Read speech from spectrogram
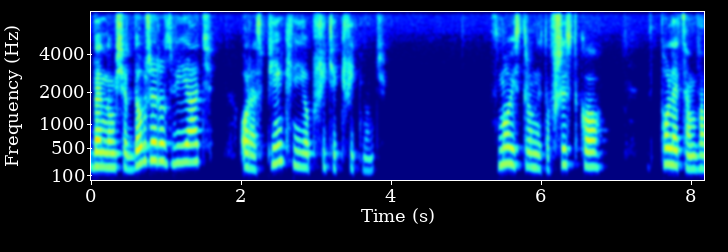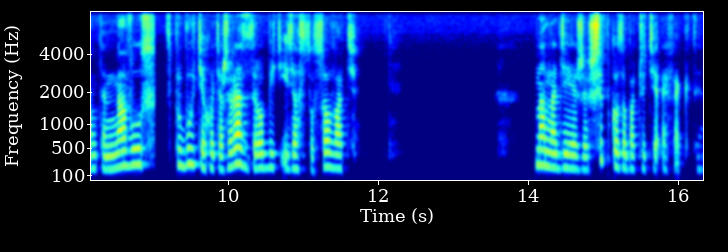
będą się dobrze rozwijać oraz pięknie i obficie kwitnąć. Z mojej strony to wszystko. Polecam Wam ten nawóz. Spróbujcie chociaż raz zrobić i zastosować. Mam nadzieję, że szybko zobaczycie efekty.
